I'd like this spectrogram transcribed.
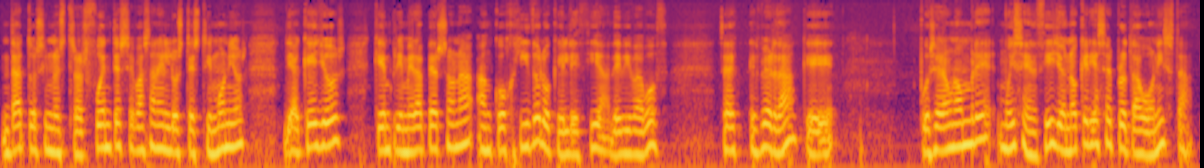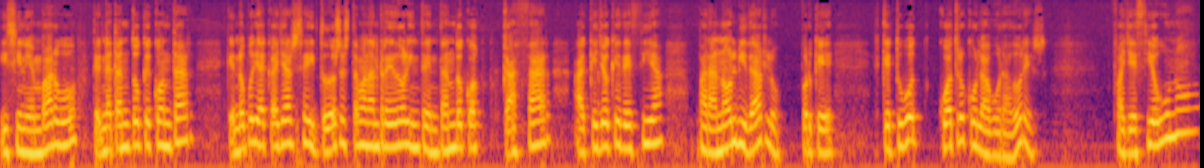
datos y nuestras fuentes se basan en los testimonios de aquellos que en primera persona han cogido lo que él decía de viva voz. O sea, es verdad que pues era un hombre muy sencillo, no quería ser protagonista y sin embargo tenía tanto que contar que no podía callarse y todos estaban alrededor intentando cazar aquello que decía para no olvidarlo, porque es que tuvo cuatro colaboradores. Falleció uno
